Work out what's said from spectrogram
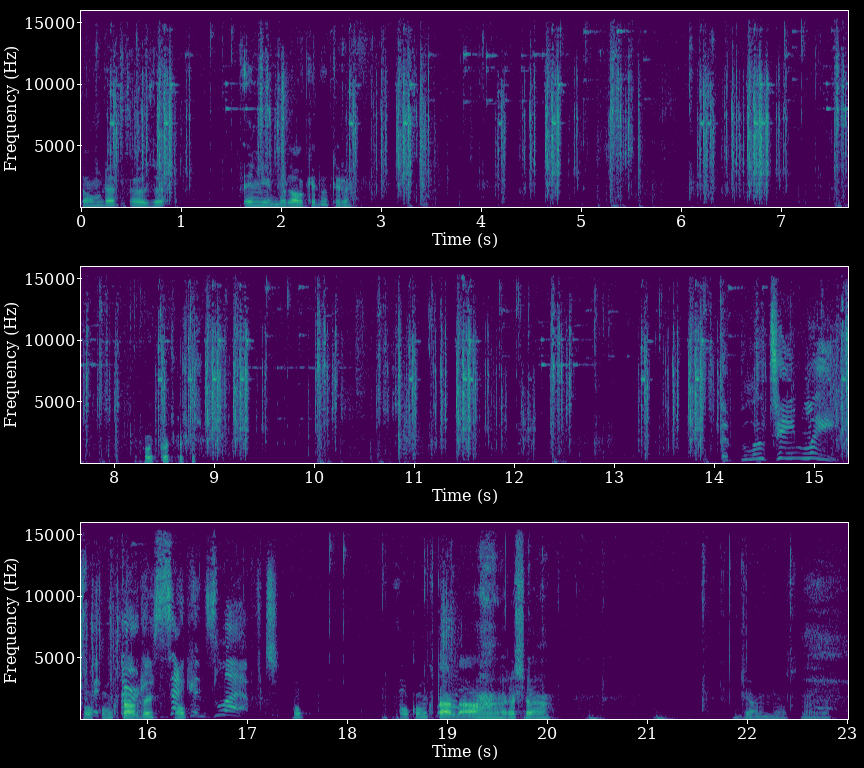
Sonra özü M24 al kelo tiri. Kaç kaç kaç kaç. 30 hè? Hop. left. Okum kurtardı. Araşa. Canım ne olsun abi.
